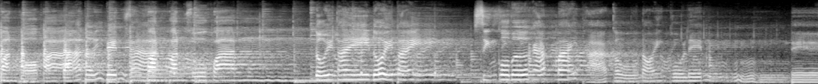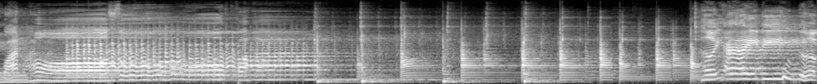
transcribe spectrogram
quan họ khoa đã tới bên già. Quan quan du quan đôi tay đôi tay. Xin cô bơ gác mái thả câu nói cô lên đề quan họ du khoa hỡi ai đi ngược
